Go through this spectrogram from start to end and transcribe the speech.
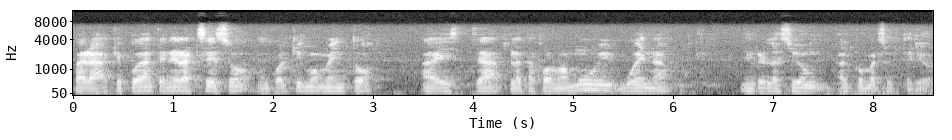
para que puedan tener acceso en cualquier momento a esta plataforma muy buena en relación al comercio exterior.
